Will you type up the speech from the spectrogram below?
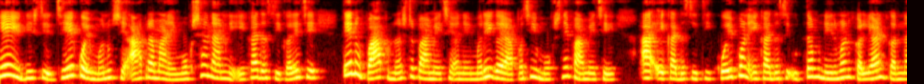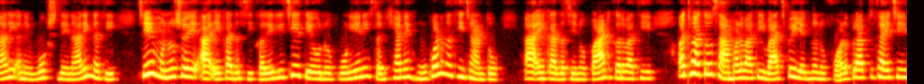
હે યુધિષ્ઠિર, જે કોઈ મનુષ્ય આ પ્રમાણે મોક્ષા નામની એકાદશી કરે છે, તેનું પાપ નષ્ટ પામે છે અને મરી ગયા પછી મોક્ષને પામે છે. આ એકાદશીથી કોઈ પણ એકાદશી ઉત્તમ નિર્મળ કલ્યાણ કરનારી અને મોક્ષ દેનારી નથી. જે મનુષ્યોએ આ એકાદશી કરેલી છે, તેઓનો પુણ્યની સંખ્યાને હું પણ નથી જાણતો. આ એકાદશીનો પાઠ કરવાથી અથવા તો સાંભળવાથી વાજપેયી યજ્ઞનું ફળ પ્રાપ્ત થાય છે.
